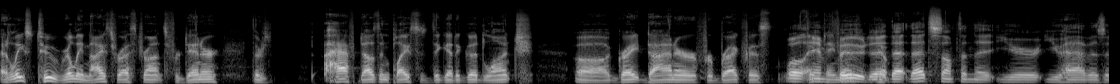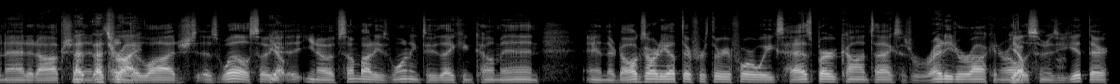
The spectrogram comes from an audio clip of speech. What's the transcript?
at least two really nice restaurants for dinner. There's a half dozen places to get a good lunch. Uh, great diner for breakfast. Well, and food minutes. Yep. that, that that's something that you're you have as an added option. That- that's at right. The lodge as well. So Yep. y- you know, if somebody's wanting to, they can come in. And their dog's already up there for three or four weeks, has bird contacts, is ready to rock and roll Yep. as soon as you get there,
